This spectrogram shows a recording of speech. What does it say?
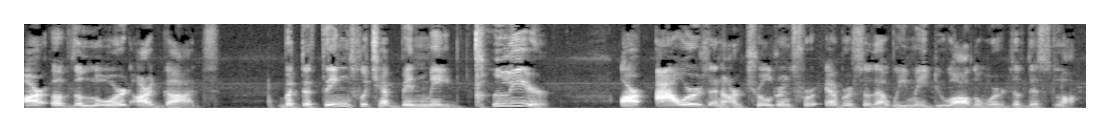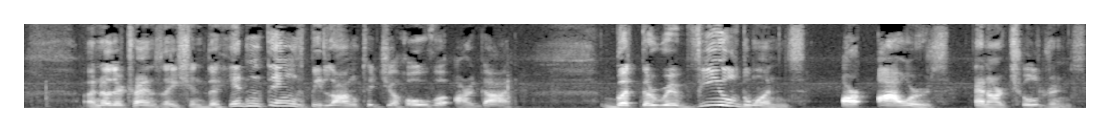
are of the Lord our God's, but the things which have been made clear are ours and our children's forever, so that we may do all the words of this law. Another translation, the hidden things belong to Jehovah our God, but the revealed ones are ours and our children's.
